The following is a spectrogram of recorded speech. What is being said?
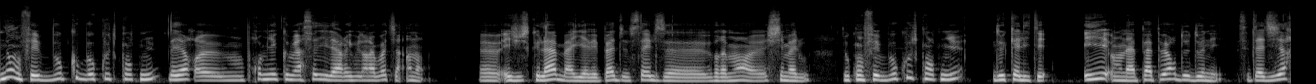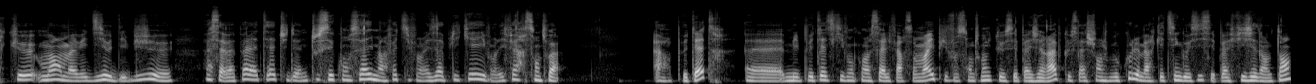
nous, on fait beaucoup, beaucoup de contenu. D'ailleurs, euh, mon premier commercial, il est arrivé dans la boîte il y a un an. et jusque-là, bah, il n'y avait pas de sales vraiment chez Malou. Donc, on fait beaucoup de contenu de qualité et on n'a pas peur de donner. C'est-à-dire que moi, on m'avait dit au début, euh, ah ça va pas la tête, tu donnes tous ces conseils, mais en fait ils vont les appliquer, ils vont les faire sans toi. Alors peut-être, euh, mais peut-être qu'ils vont commencer à le faire sans moi, et puis il faut se rendre compte que c'est pas gérable, que ça change beaucoup. Le marketing aussi, c'est pas figé dans le temps,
